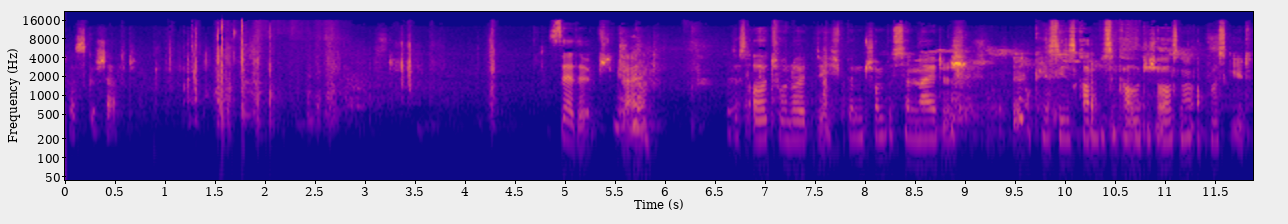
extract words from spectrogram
Du hast es geschafft. Sehr, sehr hübsch, die Kleine. Das Auto, Leute, ich bin schon ein bisschen neidisch. Okay, es sieht jetzt gerade ein bisschen chaotisch aus, ne? Obwohl es geht.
